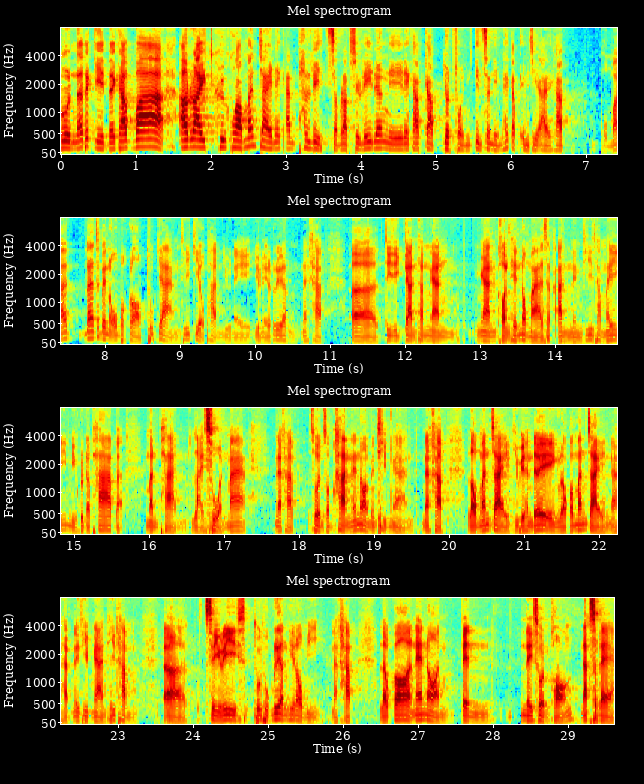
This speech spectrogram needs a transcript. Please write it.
คุณนัฐกิจนะครับว่าอะไรคือความมั่นใจในการผลิตสำหรับซีรีส์เรื่องนี้นะครับกับหยดฝนกินสนิมให้กับ MGI ครับ ผมว่าน่าจะเป็นองค์ประกอบทุกอย่างที่เกี่ยวพันอยู่ในอยู่ในเรื่องนะครับเอ่อจริงๆการทำงานงานคอนเทนต์ออกมาสักอันหนึ่งที่ทำให้มีคุณภาพอะมันผ่านหลายส่วนมาก นะครับส่วนสำคัญแน่นอนเป็นทีมงานนะครับเรามั่นใจทีวีทันเดอร์เองเราก็มั่นใจนะครับในทีมงานที่ทำซีรีส์ทุกๆเรื่องที่เรามีนะครับ แล้วก็แน่นอนเป็นในส่วนของนักแสดง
